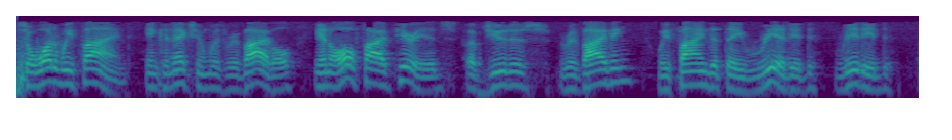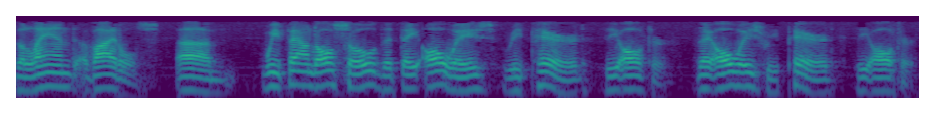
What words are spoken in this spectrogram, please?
So what do we find in connection with revival in all five periods of Judah's reviving? We find that they ridded, ridded the land of idols. Um, we found also that they always repaired the altar. They always repaired the altar.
